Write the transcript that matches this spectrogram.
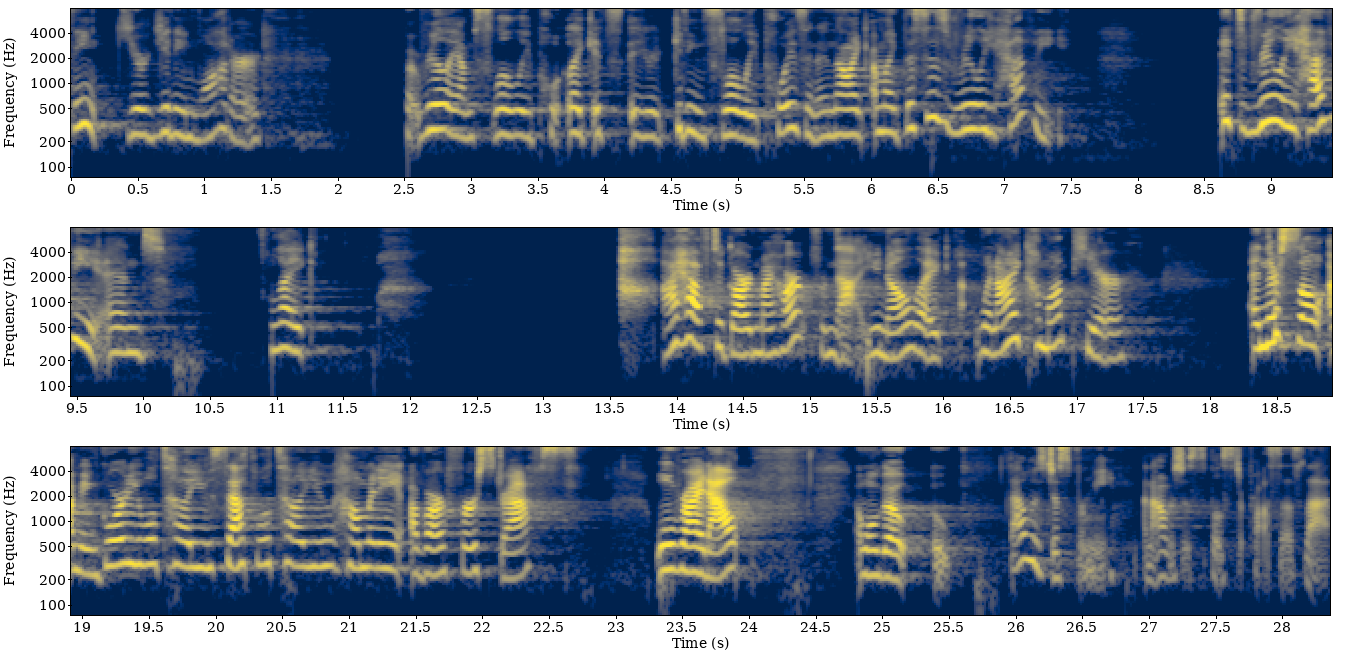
think you're getting watered, but really I'm slowly po- like it's you're getting slowly poisoned. And I'm like I'm like this is really heavy. It's really heavy and like I have to guard my heart from that, you know? Like when I come up here, and there's so, I mean, Gordy will tell you, Seth will tell you how many of our first drafts we'll write out and we'll go, oh, that was just for me, and I was just supposed to process that.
